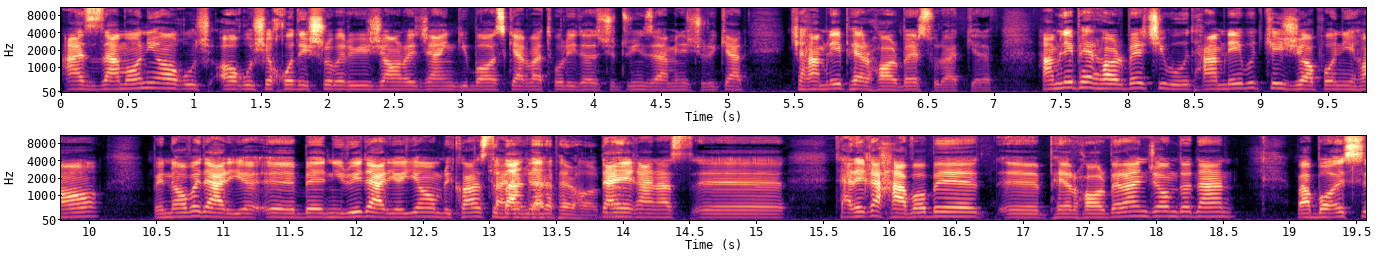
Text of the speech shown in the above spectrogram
از زمانی آغوش آغوش خودش رو به روی ژانر جنگی باز کرد و تولیداتش رو تو این زمینه شروع کرد که حمله پر هاربر صورت گرفت. حمله پر هاربر چی بود؟ حمله بود که ژاپنی ها به ناو دریا به نیروی دریایی آمریکا از بندر پر هاربر. دقیقاً از طریق هوا به پر هاربر انجام دادن و باعث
